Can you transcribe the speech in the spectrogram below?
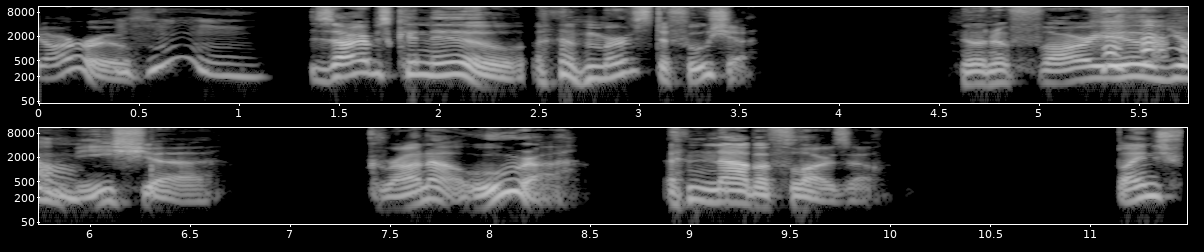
Yaru. Mhm. Zarb's canoe. Merv's Tafusha. Nunafario Yamisha. Grana Ura. Naba Flarzo. Blange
